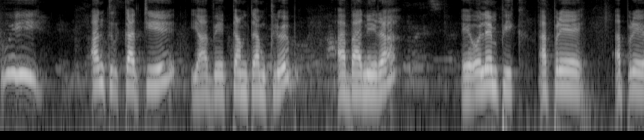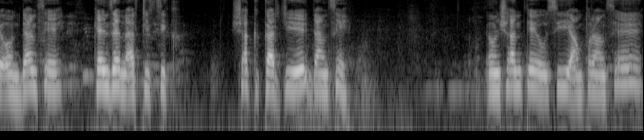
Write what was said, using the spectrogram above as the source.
Oui. Entre quartiers, il y avait Tam Tam Club, Abanera et Olympique. Après, après, on dansait, quinzaine artistique. Chaque quartier dansait. On chantait aussi en français.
